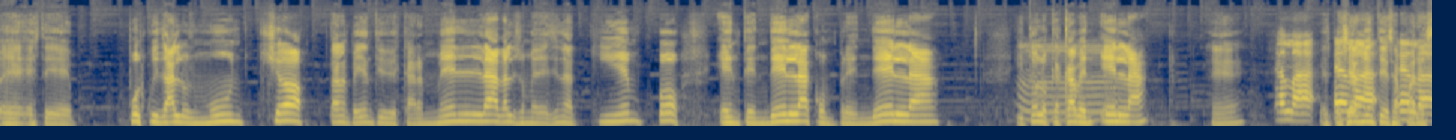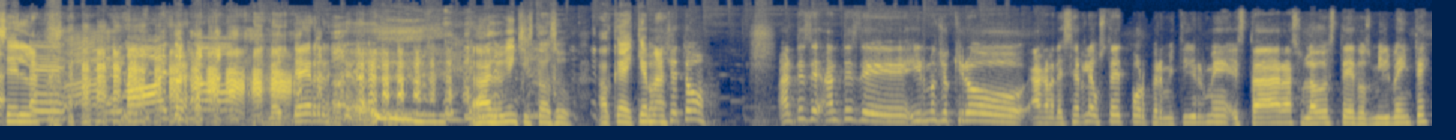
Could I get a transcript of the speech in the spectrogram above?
eh, este, pues cuidarlos mucho, estar al pendiente de Carmela, darle su medicina a tiempo, entenderla, comprenderla y todo lo que acaba en ella. ¿eh? Ela, Especialmente ela, desaparecerla. ela, eh. No, eso no. Meter. Ah, es bien chistoso. Ok, ¿qué Don más? Cheto, antes de, antes de irnos, yo quiero agradecerle a usted por permitirme estar a su lado este 2020.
